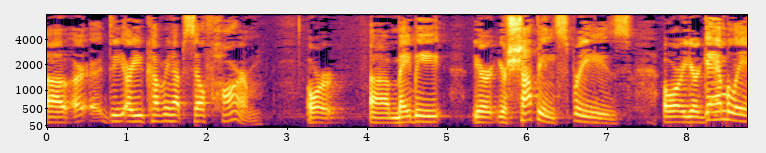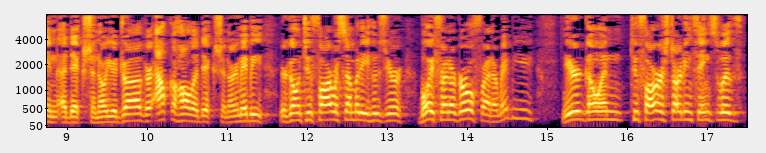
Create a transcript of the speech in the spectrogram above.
Uh, are, do, are, you covering up self harm? Or uh, maybe your, your shopping sprees, or your gambling addiction, or your drug or alcohol addiction, or maybe you're going too far with somebody who's your boyfriend or girlfriend, or maybe you're going too far starting things with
